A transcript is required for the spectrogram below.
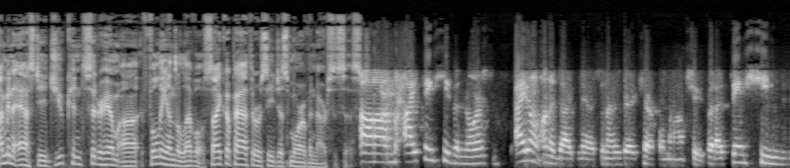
I'm going to ask, did you consider him uh, fully on the level of psychopath, or is he just more of a narcissist? Um, I think he's a narcissist. I don't want to diagnose, and I was very careful not to, but I think he's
